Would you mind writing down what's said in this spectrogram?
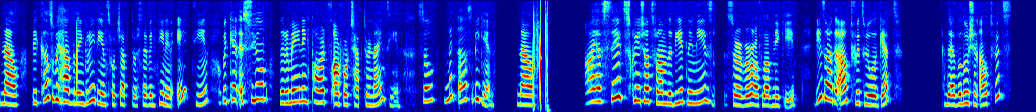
now because we have the ingredients for chapter 17 and 18 we can assume the remaining parts are for chapter 19 so let us begin. Now I have saved screenshots from the Vietnamese server of Love Nikki these are the outfits we will get the evolution outfits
